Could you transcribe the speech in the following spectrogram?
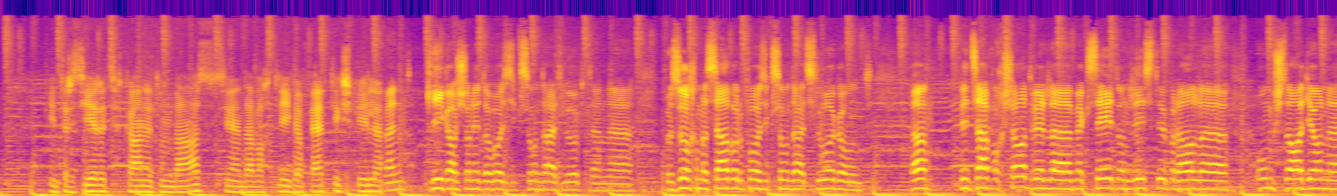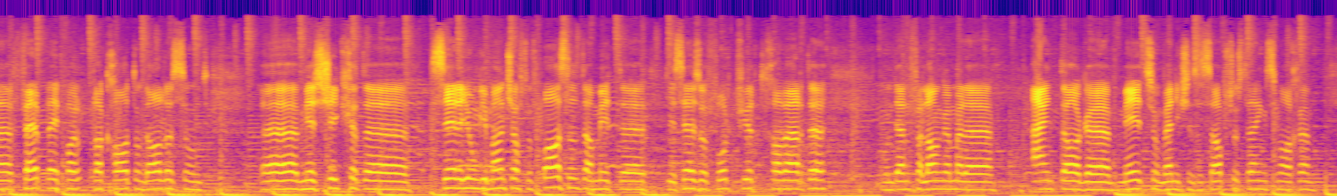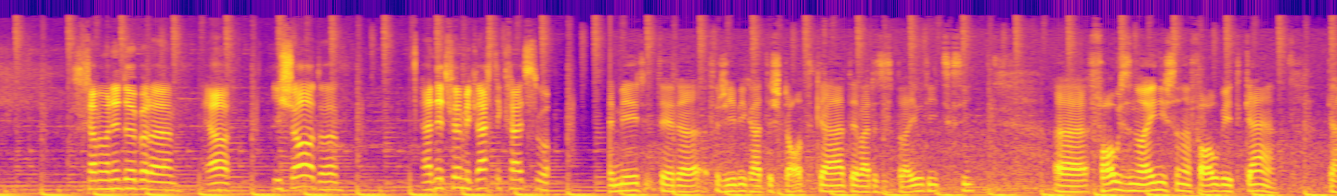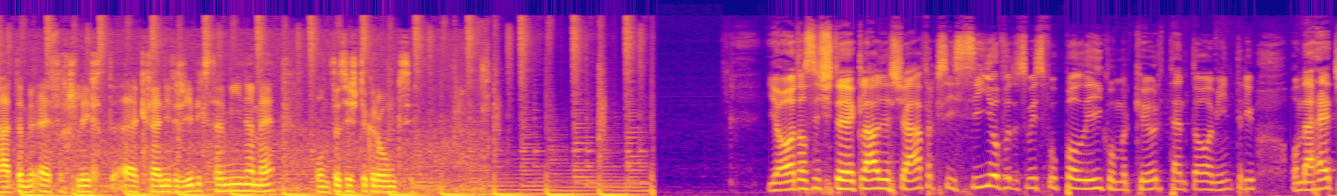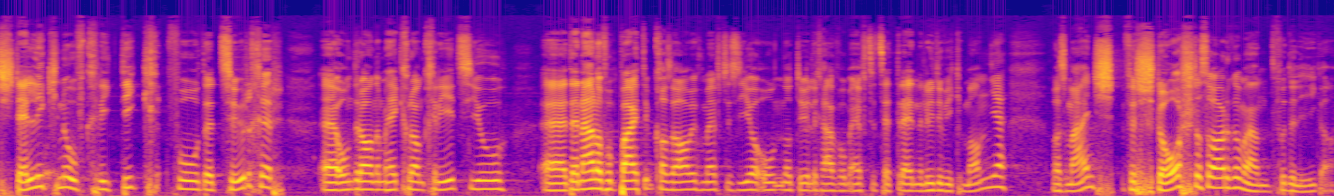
interessieren sich gar nicht um das. Sie wollen einfach die Liga fertig spielen. Wenn die Liga schon nicht auf unsere Gesundheit schaut, dann äh, versuchen wir selber auf unsere Gesundheit zu schauen. Und, ja, ich finde es einfach schade, weil äh, man sieht und liest überall äh, um Stadion äh, Fairplay-Plakate und alles. Und, äh, wir schicken eine sehr junge Mannschaft auf Basel, damit äh, die Saison fortgeführt kann werden Und dann verlangen wir äh, einen Tag äh, mehr, um wenigstens ein Abschlusstraining zu machen. Kommen wir nicht über. Äh, ja, ist schade. Hat nicht viel mit Gerechtigkeit zu tun. Wenn wir dieser Verschiebung hätten stattgegeben, dann wäre das ein Präjudiz gewesen. Äh, falls es noch einmal so einen Fall wird geben dann hätten wir einfach schlicht äh, keine Verschiebungstermine mehr. Und das war der Grund. Gewesen. Ja, das war der Claudius Schäfer, CEO von der Swiss Football League, den wir gehört haben hier im Interview. Und er hat Stellung genommen auf Kritik von der Zürcher, äh, unter anderem Hekran Kriezio, äh, dann auch noch vom Paitim Kasami, vom FC Sion und natürlich auch vom FCZ-Trainer Ludovic Manje. Was meinst du, verstehst du das Argument von der Liga?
